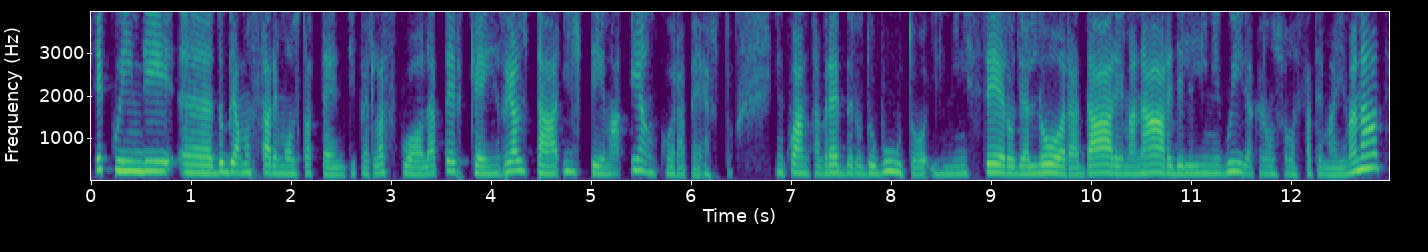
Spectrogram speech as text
E quindi eh, dobbiamo stare molto attenti per la scuola perché in realtà il tema è ancora aperto, in quanto quanto avrebbero dovuto il ministero di allora dare, emanare delle linee guida che non sono state mai emanate.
